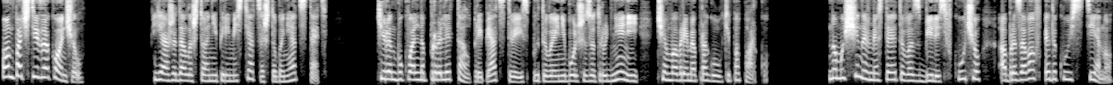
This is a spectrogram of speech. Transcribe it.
«Он почти закончил!» Я ожидала, что они переместятся, чтобы не отстать. Киран буквально пролетал препятствия, испытывая не больше затруднений, чем во время прогулки по парку. Но мужчины вместо этого сбились в кучу, образовав эдакую стену,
